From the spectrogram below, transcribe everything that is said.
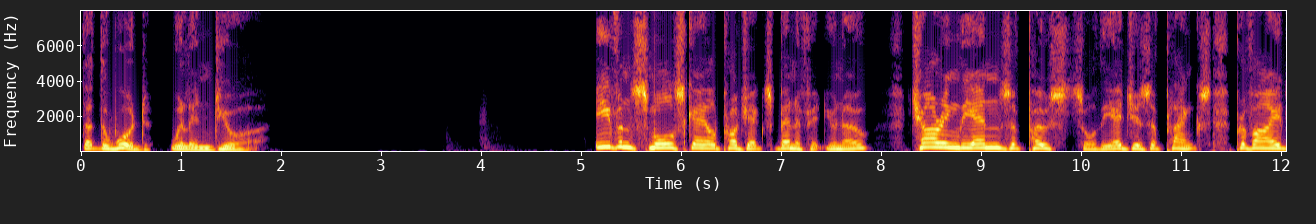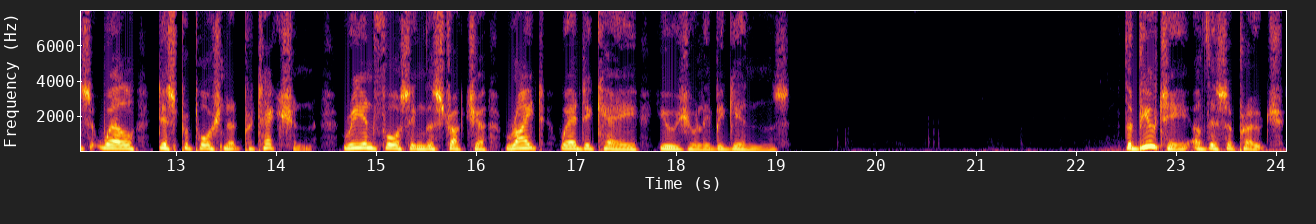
that the wood will endure. Even small-scale projects benefit, you know. Charring the ends of posts or the edges of planks provides, well, disproportionate protection, reinforcing the structure right where decay usually begins. The beauty of this approach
